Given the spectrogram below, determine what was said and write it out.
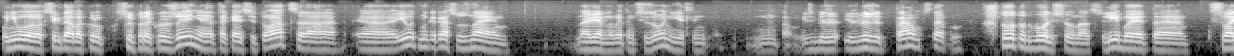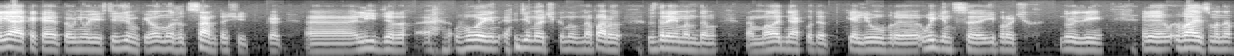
у него всегда вокруг супер окружение, такая ситуация. Э, и вот мы как раз узнаем, наверное, в этом сезоне, если ну, там, избежит, избежит травм что тут больше у нас? Либо это своя какая-то у него есть изюмка, и он может сам тащить, как э, лидер, э, воин, одиночка, ну, на пару с Дреймондом, там, молодняк вот этот Келли Убры, Уиггинса и прочих друзей, или Вайзмана.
